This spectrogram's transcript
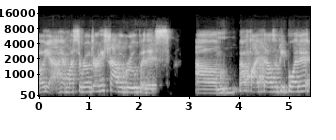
Oh yeah, I have my Surreal Journeys travel group, and it's um, about five thousand people in it.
